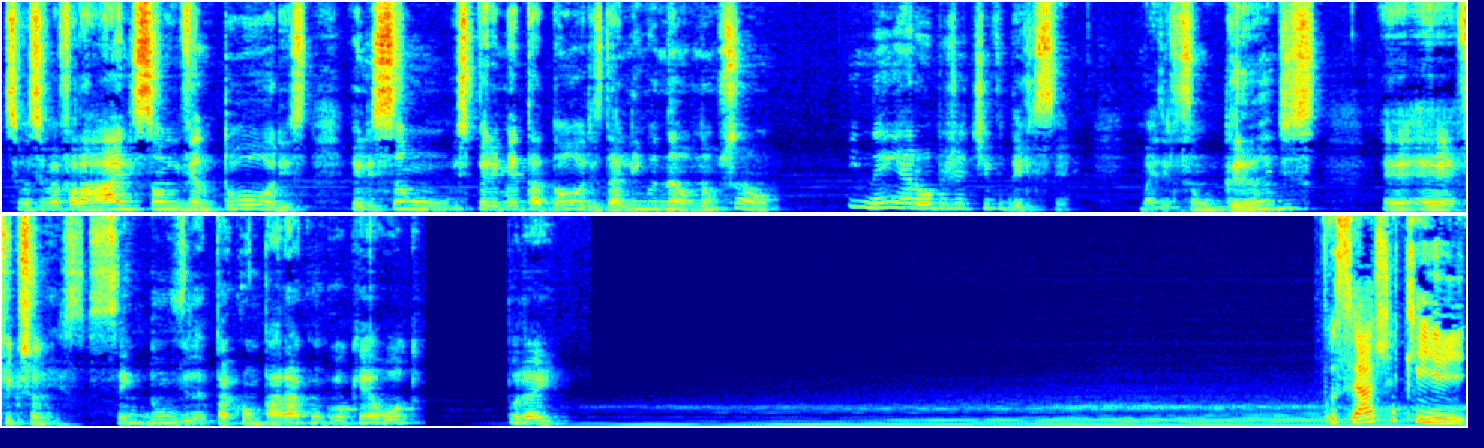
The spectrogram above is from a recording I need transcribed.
Se você vai falar, ah, eles são inventores, eles são experimentadores da língua, não, não são. E nem era o objetivo deles serem mas eles são grandes é, é, ficcionistas, sem dúvida, para comparar com qualquer outro por aí. Você acha que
